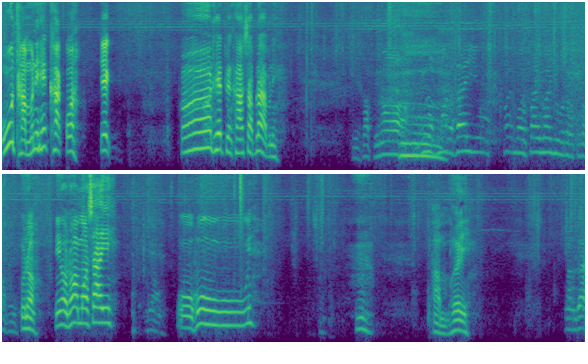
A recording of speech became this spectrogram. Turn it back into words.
อู้ทำมันนี่เฮ็ดคักว่ะเจ๊กอ๋อเทศเพียงขาวสับลาบนี่นี่ครับพี่น้องอืมมีรถมอเตอร์ไซค์อยู่รถมอเตอร์ไซค์มาอยู่นะครับพี่น้องพี่คุณเนาะมีหอนทอดมอไซค์น้องโอ้โห อืมทำเฮ้ยอยู่ได้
